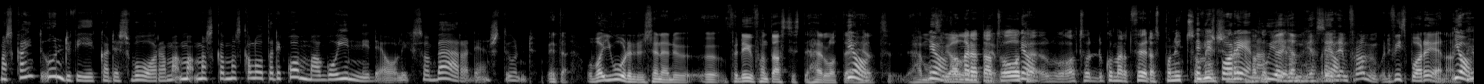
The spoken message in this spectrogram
man ska inte undvika det svåra. Man, man, ska, man ska låta det komma och gå in i det och liksom bära det en stund. Vänta, och vad gjorde du sen när du... Eh, för det är ju fantastiskt, det här låter ja. helt... Det här måste ja. vi alla kommer att alltså, åter, alltså, du kommer att födas på nytt som det finns på arenan. Ja, jag, jag ser den fram emot. Det finns på arenan. Ja,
